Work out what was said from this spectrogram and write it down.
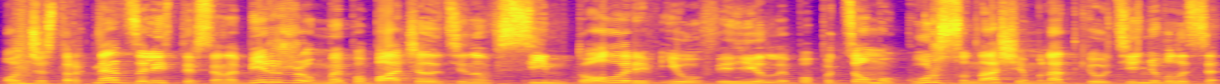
Отже, Starknet залістився на біржу, ми побачили ціну в 7 доларів і офігіли, бо по цьому курсу наші монетки оцінювалися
